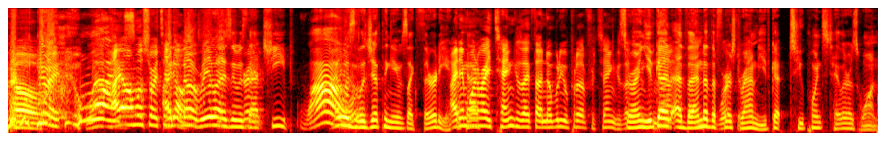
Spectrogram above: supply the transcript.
Oh, I almost wrote ten. I didn't know realize it was Great. that cheap. Wow. I was legit thinking it was like thirty. I didn't want to write ten because I thought nobody would put it up for ten. Because So Ryan, you've got at the end of the first it. round, you've got two points. Taylor has one.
